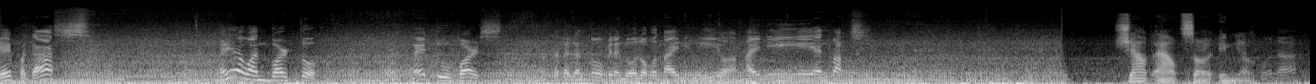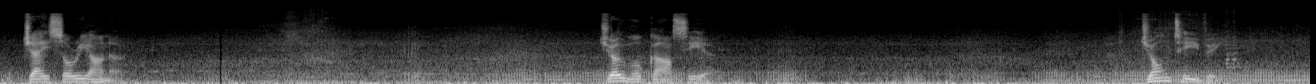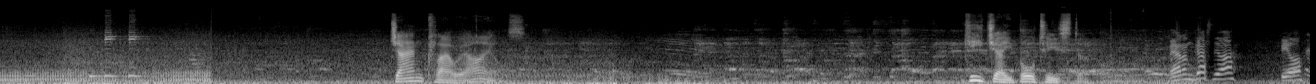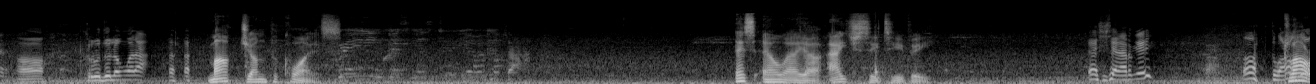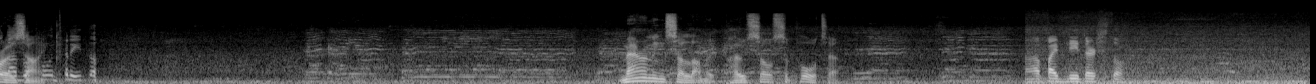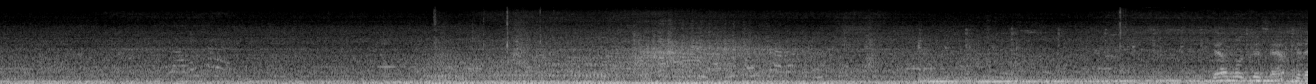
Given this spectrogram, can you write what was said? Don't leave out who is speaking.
Speaker 1: Okay, pagas. Ngayon, one bar to. Ngayon, two bars. Talaga to, pinaglolo ko tayo ni Neo, ah. ay ni NMAX.
Speaker 2: Shout out sa inyo. Jay Soriano. Jomo Garcia. John TV. Jan Chloe Isles. KJ Bautista.
Speaker 1: Merong gas, di ba? Pio? Oo. crudo lang wala.
Speaker 2: Mark John Perquias. SLAR HCTV.
Speaker 1: Eh, si Sir RK? Oh, tuwa
Speaker 2: Claro
Speaker 1: ako,
Speaker 2: Maraming Salamat Posol supporter.
Speaker 1: Mga 5 liters to.
Speaker 3: Download this app today.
